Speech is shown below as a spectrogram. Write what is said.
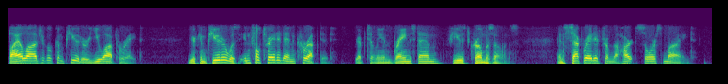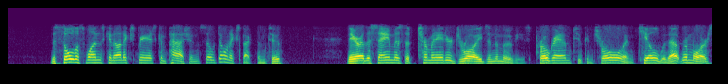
biological computer you operate. Your computer was infiltrated and corrupted, reptilian brainstem, fused chromosomes, and separated from the heart source mind. The soulless ones cannot experience compassion, so don't expect them to. They are the same as the Terminator droids in the movies, programmed to control and kill without remorse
